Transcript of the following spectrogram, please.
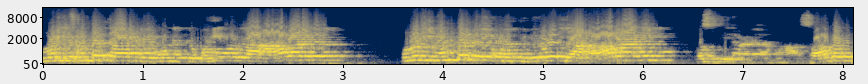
உன்னுடைய சொந்தக்காரர்களை உனக்கு பகைவர்களாக ஆவார்கள். உன்னுடைய நண்பர்களே உனக்கு விரோதியாக ஆவார்கள். வசதியாடாமா சாபம்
